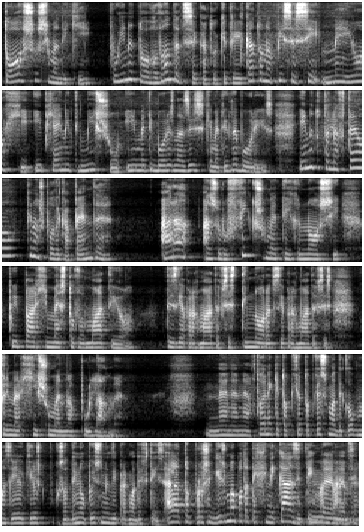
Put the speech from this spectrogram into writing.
τόσο σημαντική που είναι το 80% και τελικά το να πεις εσύ ναι ή όχι ή ποια είναι η τιμή σου ή με τι μπορείς να ζήσεις και με τι δεν μπορείς είναι το τελευταίο, τι να σου πω, 15%. Άρα ας ρουφήξουμε τη γνώση που υπάρχει μέσα στο δωμάτιο της διαπραγμάτευσης, την ώρα της διαπραγμάτευσης, πριν αρχίσουμε να πουλάμε. Ναι, ναι, ναι. Αυτό είναι και το πιο, το πιο σημαντικό που μας λέει ο κύριος Κωνσταντίνο, ο οποίος είναι διαπραγματευτής. Αλλά το προσεγγίζουμε από τα τεχνικά ζητήματα. Ναι, ναι, έτσι. ναι.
